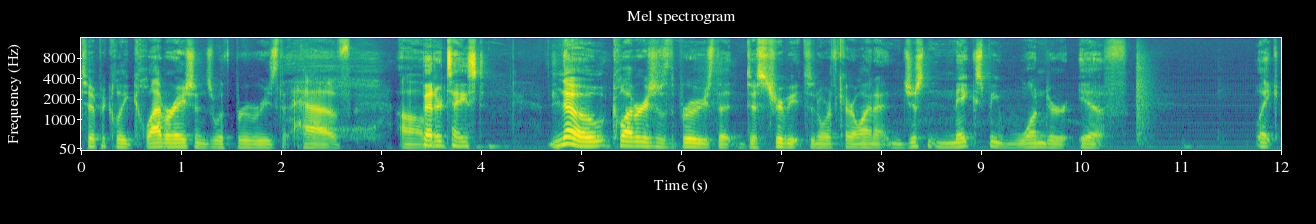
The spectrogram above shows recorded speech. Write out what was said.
typically collaborations with breweries that have um, Better taste. no collaborations with the breweries that distribute to North Carolina. It just makes me wonder if, like,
